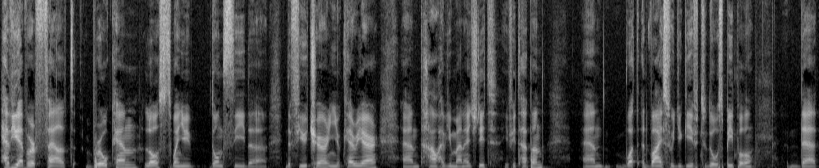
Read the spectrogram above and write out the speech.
Have you ever felt broken, lost when you don't see the the future in your career and how have you managed it if it happened? And what advice would you give to those people that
